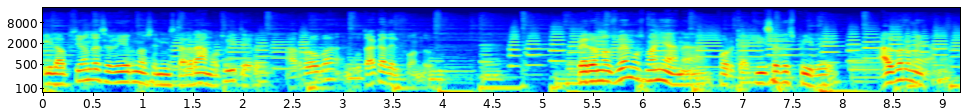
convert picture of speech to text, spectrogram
y la opción de seguirnos en Instagram o Twitter, arroba Butaca del Fondo. Pero nos vemos mañana, porque aquí se despide Álvaro Meana.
